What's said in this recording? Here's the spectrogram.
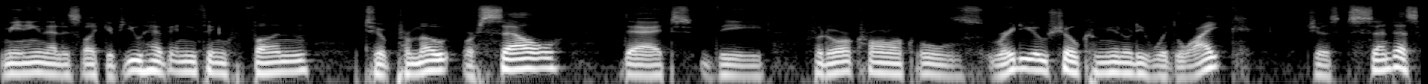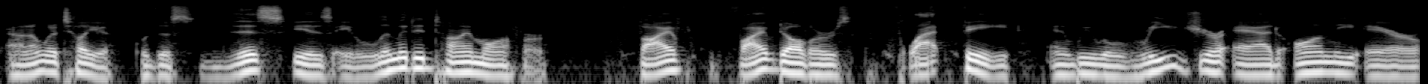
Meaning that it's like if you have anything fun to promote or sell that the Fedora Chronicles radio show community would like just send us and I'm going to tell you this this is a limited time offer five five dollars flat fee and we will read your ad on the air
